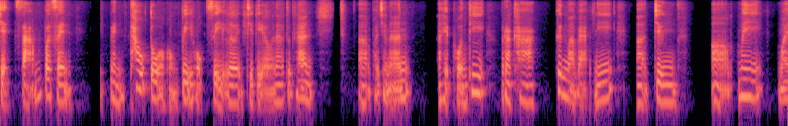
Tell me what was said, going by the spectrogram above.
15.73%เป็นเท่าตัวของปี 64 เลยทีเดียวนะทุกท่าน เพราะฉะนั้นเหตุผลที่ราคาขึ้นมาแบบนี้จึงไม่ไม่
